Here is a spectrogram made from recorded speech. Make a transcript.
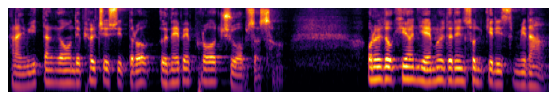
하나님 이 땅 가운데 펼칠 수 있도록 은혜 베풀어 주옵소서. 오늘도 귀한 예물 드린 손길이 있습니다.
